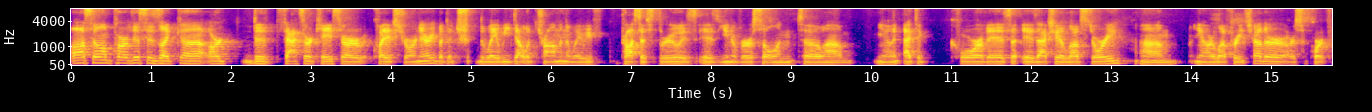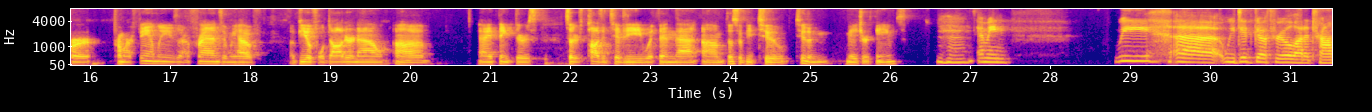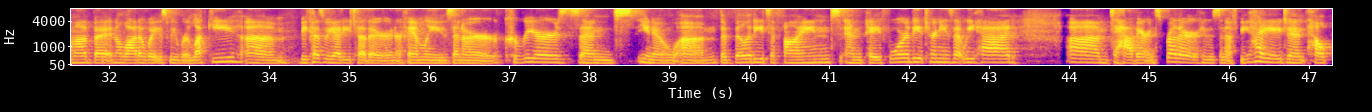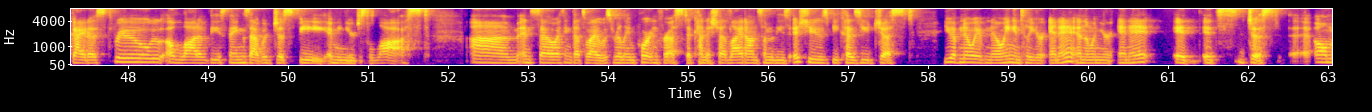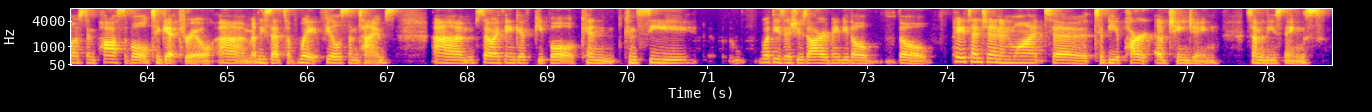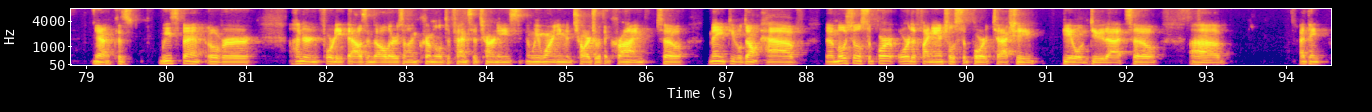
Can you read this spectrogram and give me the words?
also on part of this is like uh, our the facts of our case are quite extraordinary but the tr- the way we dealt with trauma and the way we've processed through is is universal. And so um, you know at the core of it is, is actually a love story. Um, you know our love for each other our support for from our families our friends. And we have a beautiful daughter now um, and i think there's so there's positivity within that um, those would be two two of the major themes mm-hmm. i mean we uh, we did go through a lot of trauma, but in a lot of ways we were lucky um, because we had each other and our families and our careers, and you know um, the ability to find and pay for the attorneys that we had. Um, to have Aaron's brother, who's an FBI agent, help guide us through a lot of these things that would just be, I mean, you're just lost. Um, and so I think that's why it was really important for us to kind of shed light on some of these issues because you just you have no way of knowing until you're in it and then when you're in it it it's just uh, almost impossible to get through um, at least that's the way it feels sometimes um, so i think if people can can see what these issues are maybe they'll they'll pay attention and want to to be a part of changing some of these things yeah because we spent over $140,000 on criminal defense attorneys and we weren't even charged with a crime so many people don't have the emotional support or the financial support to actually be able to do that. So uh, I think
